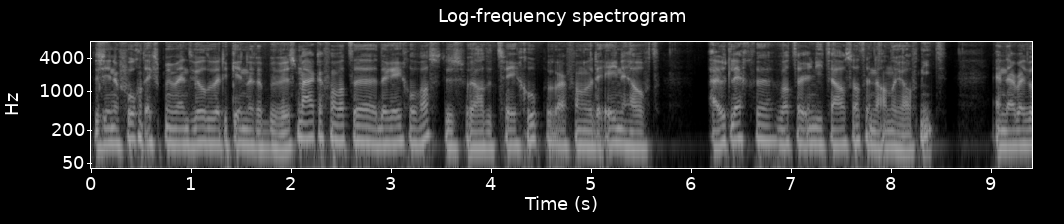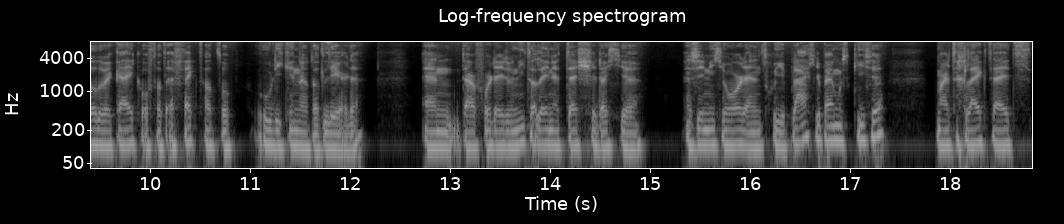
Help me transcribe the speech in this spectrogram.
Dus in een volgend experiment wilden we de kinderen bewust maken van wat de, de regel was. Dus we hadden twee groepen waarvan we de ene helft uitlegden wat er in die taal zat en de andere helft niet. En daarbij wilden we kijken of dat effect had op hoe die kinderen dat leerden. En daarvoor deden we niet alleen het testje dat je een zinnetje hoorde en het goede plaatje erbij moest kiezen. Maar tegelijkertijd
